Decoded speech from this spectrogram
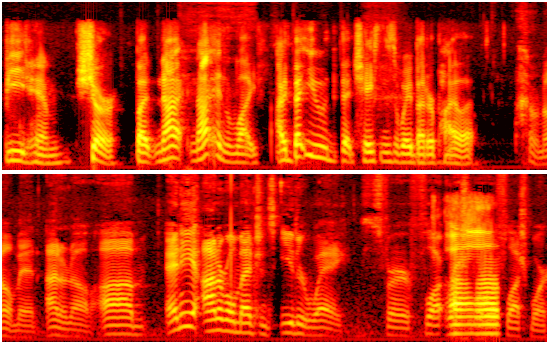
beat him, sure, but not not in life. I bet you that Chasen is a way better pilot. I don't know, man. I don't know. Um, any honorable mentions either way for Fl- Uh, or Flushmore?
